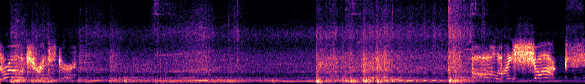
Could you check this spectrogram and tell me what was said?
True trickster. Oh, my shocks!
